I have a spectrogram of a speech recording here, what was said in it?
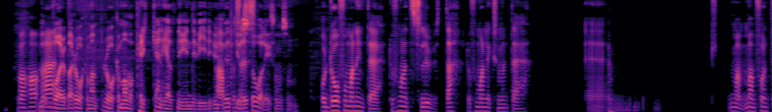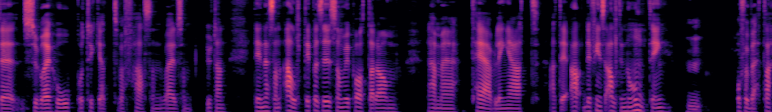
nej. Var det bara, råkar, man, råkar man bara pricka en helt ny individ i Ja, huvudet precis. just då liksom som... Och då får man inte, då får man inte sluta. Då får man liksom inte... Eh, man, man får inte sura ihop och tycka att vad fasen, vad är det som... Utan det är nästan alltid precis som vi pratade om det här med tävlingar. Att, att det, det finns alltid någonting Mm. att förbättra.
